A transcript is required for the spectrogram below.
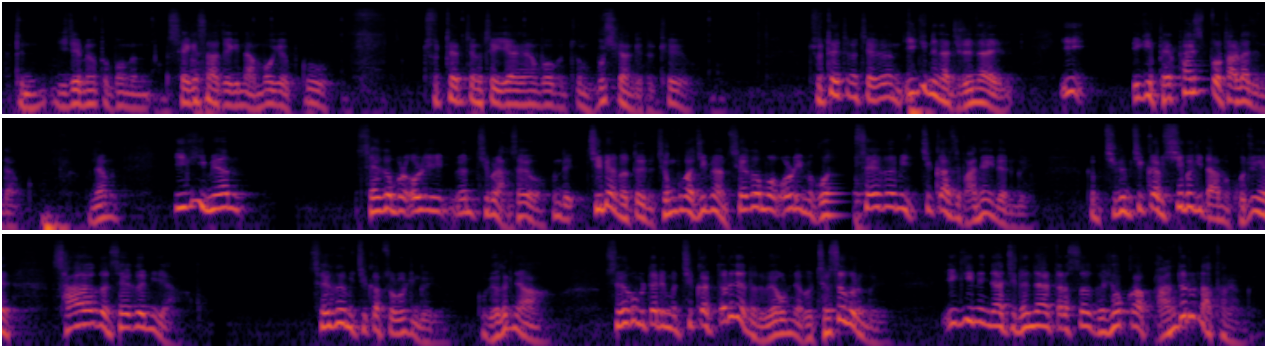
하여튼 이재명도 보면 세계사적인 안목이 없고 주택정책 이야기하는 거 보면 좀 무식한 게 들켜요. 주택정책은 이기느냐 지느냐 이, 이게 180도 달라진다고. 뭐냐면 이기면 세금을 올리면 집을 안 사요. 근데 지면 어떻게 정부가 지면 세금을 올리면 그 세금이 집값에 반영이 되는 거예요. 그럼 지금 집값이 10억이다 하면 그 중에 4억은 세금이야. 세금이 집값을 올린 거예요. 그럼 왜 그러냐? 세금을 때리면 집값이 떨어져야 되는데 왜 오르냐? 그 져서 그런 거예요. 이기느냐 지느냐에 따라서 그 효과가 반대로 나타나는 거예요.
